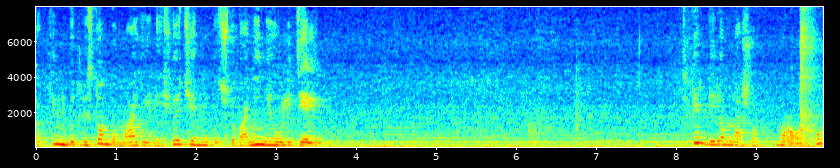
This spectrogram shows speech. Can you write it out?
каким-нибудь листом бумаги или еще чем-нибудь, чтобы они не улетели. Теперь берем нашу воронку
